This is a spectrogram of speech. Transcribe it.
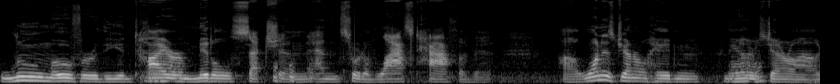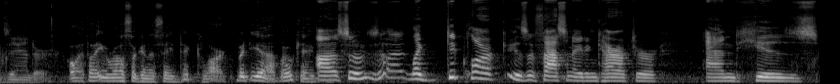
loom over the entire mm-hmm. middle section and sort of last half of it. Uh, one is General Hayden, and the mm-hmm. other is mm-hmm. General Alexander. Oh, I thought you were also going to say Dick Clark, but yeah, okay. Uh, so, uh, like, Dick Clark is a fascinating character, and his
